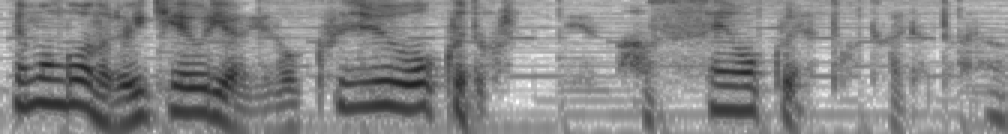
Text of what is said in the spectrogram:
ポケモン GO の累計売上60億ドルっていう、8000億円とかって書いてあったかな。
